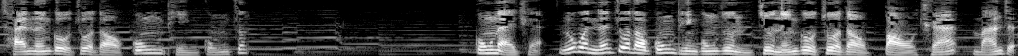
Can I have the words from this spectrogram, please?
才能够做到公平公正。公乃全，如果你能做到公平公正，就能够做到保全完整。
